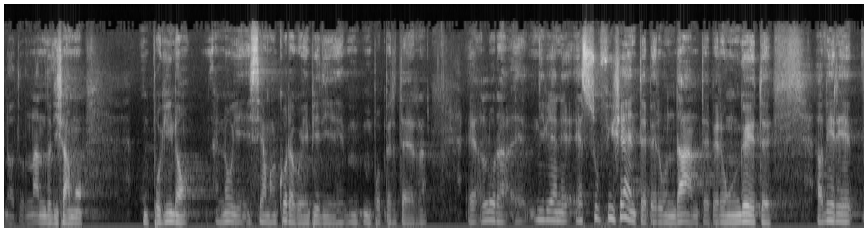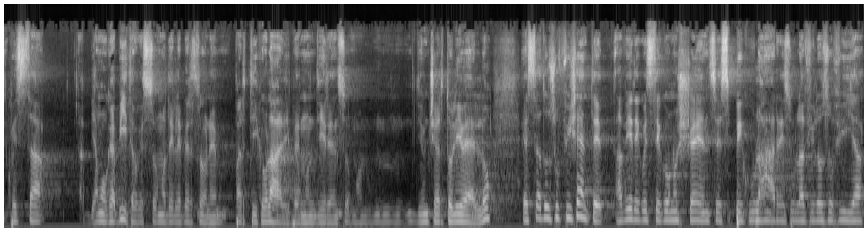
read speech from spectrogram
No, tornando diciamo un pochino, noi siamo ancora con i piedi un po' per terra. Eh, allora eh, mi viene, è sufficiente per un Dante, per un Goethe, avere questa, abbiamo capito che sono delle persone particolari, per non dire insomma di un certo livello, è stato sufficiente avere queste conoscenze, speculare sulla filosofia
